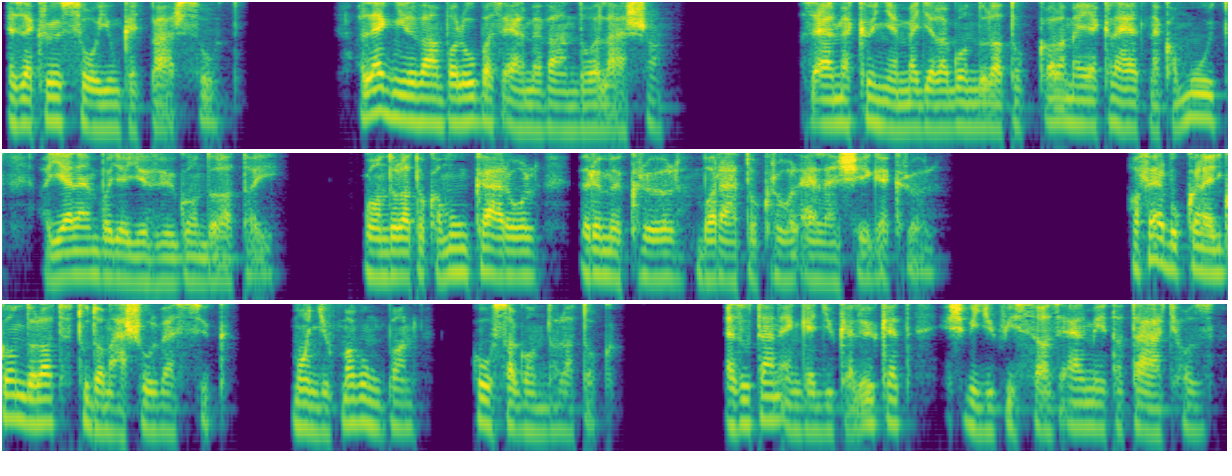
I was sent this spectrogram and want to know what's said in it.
Ezekről szóljunk egy pár szót. A legnyilvánvalóbb az elme vándorlása. Az elme könnyen megy el a gondolatokkal, amelyek lehetnek a múlt, a jelen vagy a jövő gondolatai. Gondolatok a munkáról, örömökről, barátokról, ellenségekről. Ha felbukkan egy gondolat, tudomásul vesszük. Mondjuk magunkban, kósza gondolatok. Ezután engedjük el őket, és vigyük vissza az elmét a tárgyhoz,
